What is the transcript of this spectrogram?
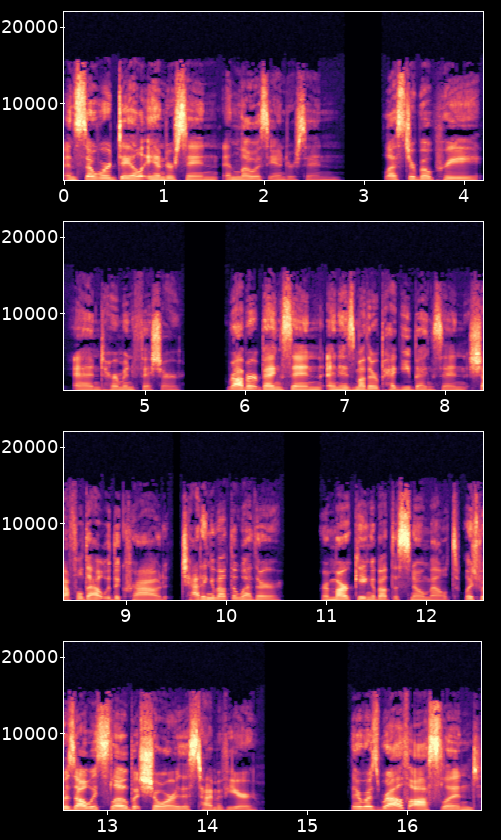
And so were Dale Anderson and Lois Anderson, Lester Beaupre and Herman Fisher. Robert Bengtson and his mother Peggy Bengtson shuffled out with the crowd, chatting about the weather, remarking about the snowmelt, which was always slow but sure this time of year. There was Ralph Ostlund,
